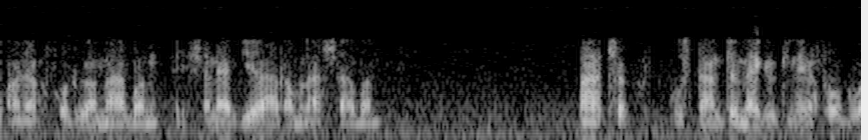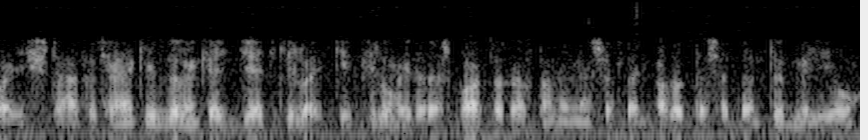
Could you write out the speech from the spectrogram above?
anyagforgalmában és energiaáramlásában. Már csak pusztán tömegüknél fogva is. Tehát, hogyha elképzelünk egy 1-2 kilo, kilométeres partszakaszt, amin esetleg adott esetben több millió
